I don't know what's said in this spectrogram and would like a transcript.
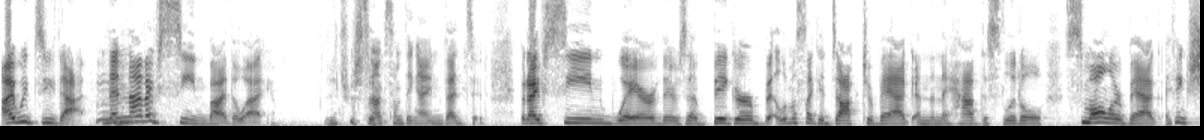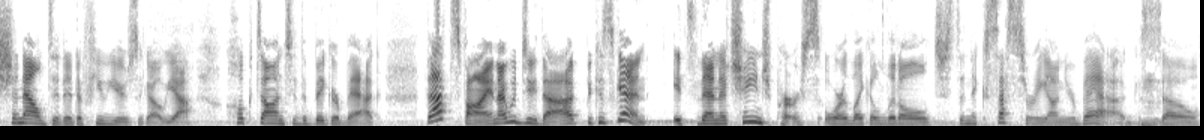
I would do that. Hmm. And that I've seen, by the way Interesting. not something I invented, but I've seen where there's a bigger, almost like a doctor bag, and then they have this little smaller bag. I think Chanel did it a few years ago. Yeah, hooked onto the bigger bag. That's fine. I would do that because again, it's then a change purse or like a little, just an accessory on your bag. Hmm. So.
